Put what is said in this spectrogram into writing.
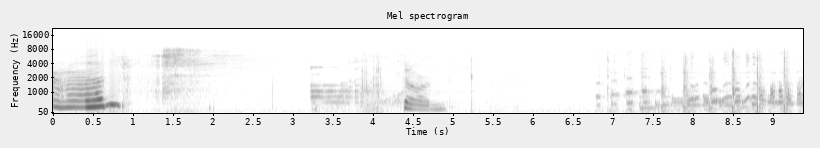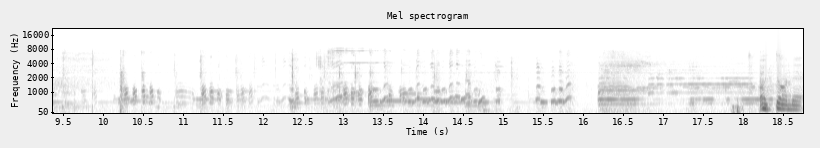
And done. I've done it.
